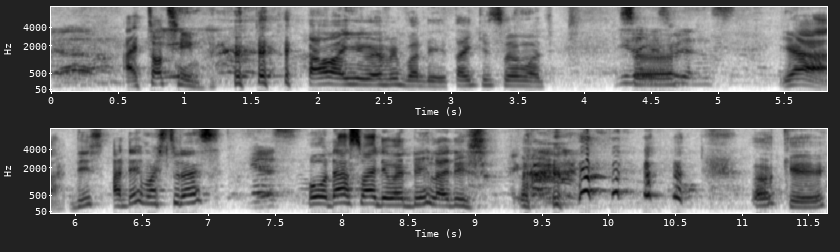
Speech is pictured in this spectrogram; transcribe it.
Yeah. I taught him. How are you, everybody? Thank you so much. These are your students. yeah, these are they my students? Yes. Oh, that's why they were doing like this. okay.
